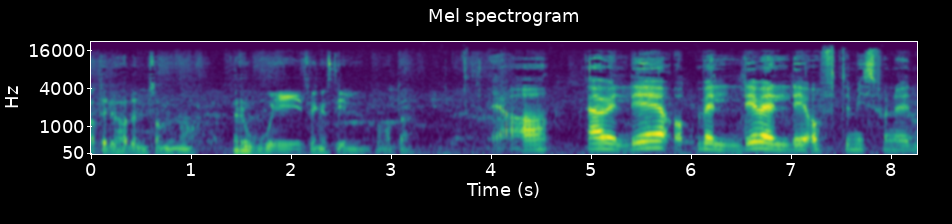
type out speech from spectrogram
At du hadde en sånn ro i tegnestilen, på en måte. Ja. Jeg er veldig, veldig, veldig ofte misfornøyd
